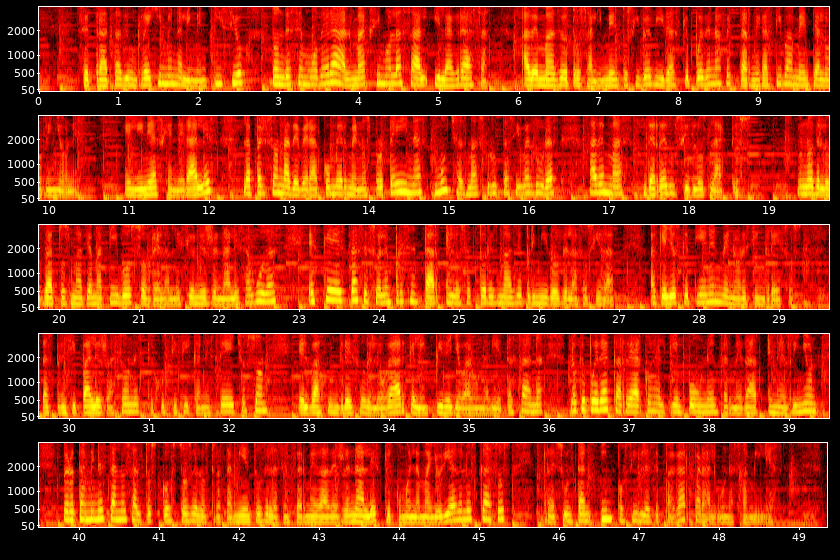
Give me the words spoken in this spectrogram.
Se trata de un régimen alimenticio donde se modera al máximo la sal y la grasa, además de otros alimentos y bebidas que pueden afectar negativamente a los riñones. En líneas generales, la persona deberá comer menos proteínas, muchas más frutas y verduras, además de reducir los lácteos. Uno de los datos más llamativos sobre las lesiones renales agudas es que éstas se suelen presentar en los sectores más deprimidos de la sociedad, aquellos que tienen menores ingresos. Las principales razones que justifican este hecho son el bajo ingreso del hogar que le impide llevar una dieta sana, lo que puede acarrear con el tiempo una enfermedad en el riñón, pero también están los altos costos de los tratamientos de las enfermedades renales que como en la mayoría de los casos resultan imposibles de pagar para algunas familias.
